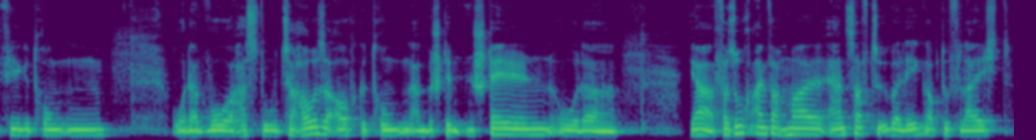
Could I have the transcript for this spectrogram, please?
viel getrunken oder wo hast du zu Hause auch getrunken an bestimmten Stellen oder ja, versuch einfach mal ernsthaft zu überlegen, ob du vielleicht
